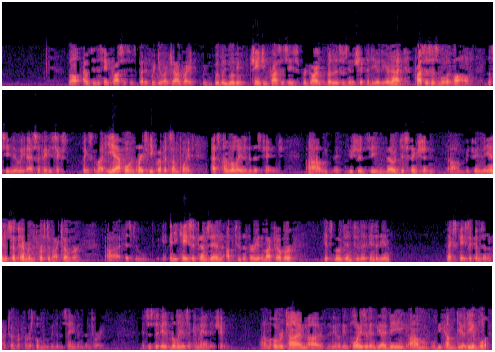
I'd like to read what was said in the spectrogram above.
well, I would say the same processes, but if we do our job right, we will be moving, changing processes, regardless whether this is going to shift the DoD or not. Processes will evolve. You'll see new SF-86 things come out. eApp will replace e-QIP at some point. That's unrelated to this change. Um, you should see no distinction um, between the end of September and the 1st of October uh, as to any case that comes in up to the 30th of October gets moved into the into the Next case that comes in on October 1st will move into the same inventory. It's just, it really is a command issue. Um, over time, uh, you know, the employees of NBIB um, will become DoD employees,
